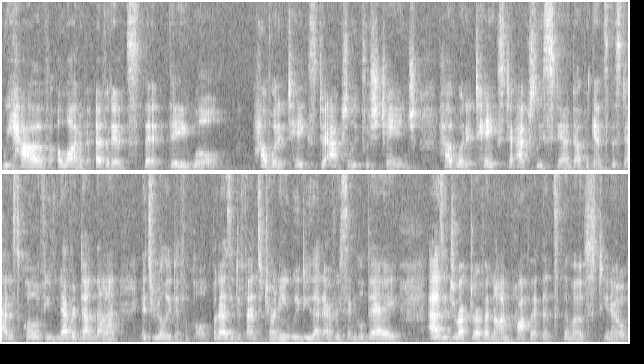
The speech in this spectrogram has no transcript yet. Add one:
we have a lot of evidence that they will have what it takes to actually push change, have what it takes to actually stand up against the status quo. If you've never done that, it's really difficult. But as a defense attorney, we do that every single day. As a director of a nonprofit that's the most, you know,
